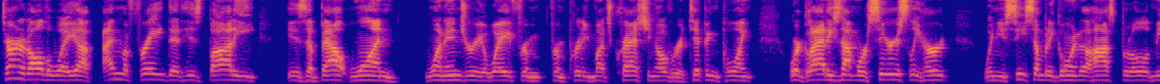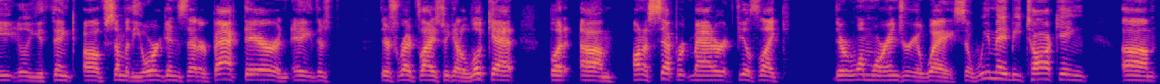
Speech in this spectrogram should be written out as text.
Turn it all the way up. I'm afraid that his body is about one one injury away from from pretty much crashing over a tipping point. We're glad he's not more seriously hurt. When you see somebody going to the hospital, immediately you think of some of the organs that are back there, and hey, there's there's red flags we got to look at. But um, on a separate matter, it feels like they're one more injury away. So we may be talking um,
